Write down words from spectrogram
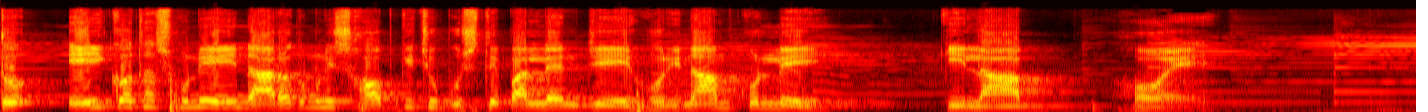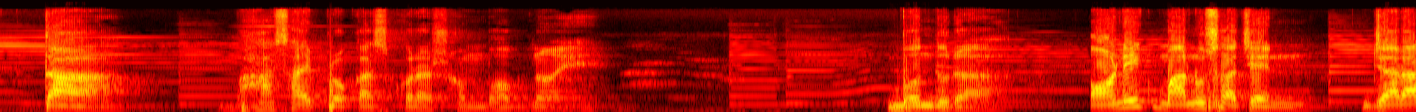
তো এই কথা শুনে নারদমুনি সব কিছু বুঝতে পারলেন যে হরিনাম করলে কি লাভ হয়, তা ভাষায় প্রকাশ করা সম্ভব নয়। বন্ধুরা অনেক মানুষ আছেন যারা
